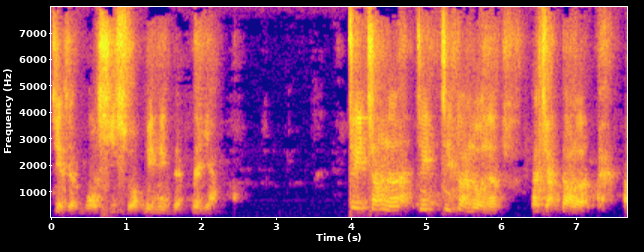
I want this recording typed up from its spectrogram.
借着摩西所命令的那样，这一章呢，这这段落呢，他讲到了啊，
